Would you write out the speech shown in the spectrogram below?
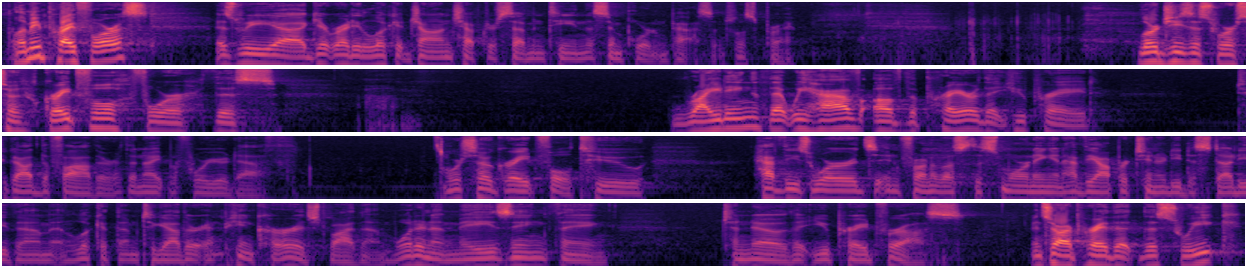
Let me pray for us as we uh, get ready to look at John chapter 17, this important passage. Let's pray. Lord Jesus, we're so grateful for this writing that we have of the prayer that you prayed to God the Father the night before your death. We're so grateful to have these words in front of us this morning and have the opportunity to study them and look at them together and be encouraged by them. What an amazing thing to know that you prayed for us. And so I pray that this week,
